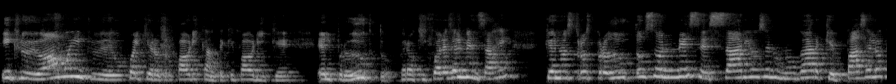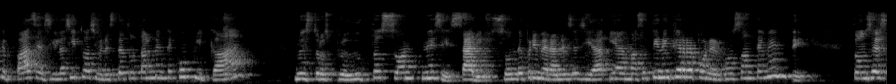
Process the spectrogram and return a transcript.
incluido Amway, incluido cualquier otro fabricante que fabrique el producto. Pero aquí, ¿cuál es el mensaje? Que nuestros productos son necesarios en un hogar, que pase lo que pase, así la situación esté totalmente complicada, nuestros productos son necesarios, son de primera necesidad y además se tienen que reponer constantemente. Entonces,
